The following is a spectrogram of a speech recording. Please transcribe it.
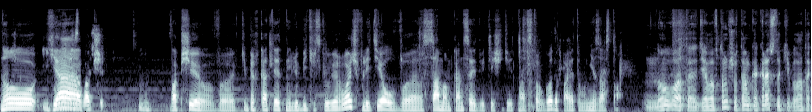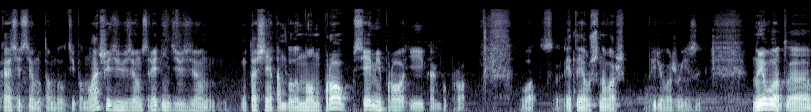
Ну, я ну, вообще вообще в киберкотлетный любительский Overwatch влетел в самом конце 2019 года, поэтому не застал. Ну вот, э, дело в том, что там как раз-таки была такая система. Там был типа младший дивизион, средний дивизион, ну точнее там было нон-про, семи-про и как бы про. Вот, это я уж на ваш перевожу язык. Ну и вот, э,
